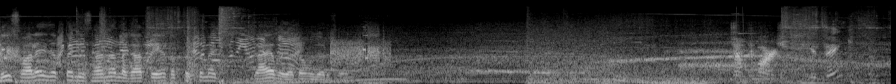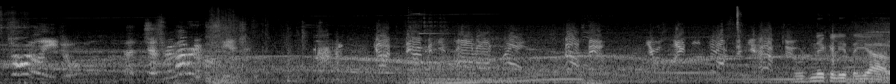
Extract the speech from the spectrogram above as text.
पुलिस वाले जब तक निशाना लगाते हैं तब तक तो मैं गायब हो जाता हूँ उधर से Jump the barge. You think? Totally doable. Uh, just remember to boost the engine. उड़ने के लिए तैयार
